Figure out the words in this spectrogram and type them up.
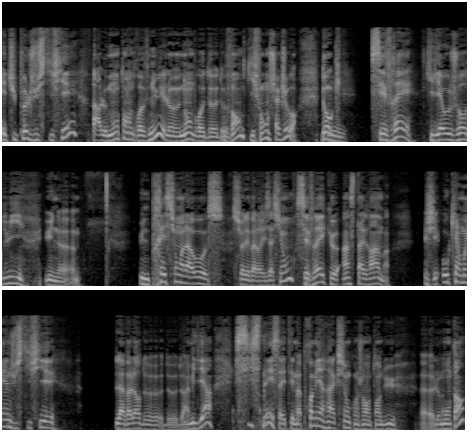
et tu peux le justifier par le montant de revenus et le nombre de, ventes qu'ils font chaque jour. Donc, hmm. c'est vrai qu'il y a aujourd'hui une une pression à la hausse sur les valorisations. C'est vrai que Instagram, j'ai aucun moyen de justifier la valeur de, de, 1 milliard, si ce n'est, ça a été ma première réaction quand j'ai entendu euh, le montant,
